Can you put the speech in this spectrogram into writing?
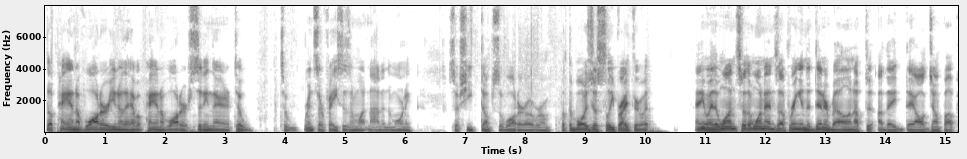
the pan of water. You know, they have a pan of water sitting there to to rinse their faces and whatnot in the morning. So she dumps the water over them, but the boys just sleep right through it. Anyway, the one so the one ends up ringing the dinner bell, and up to uh, they they all jump up.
